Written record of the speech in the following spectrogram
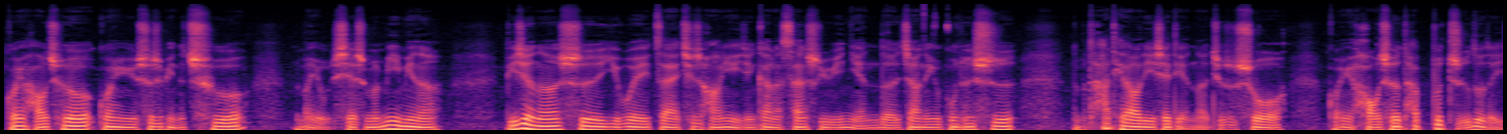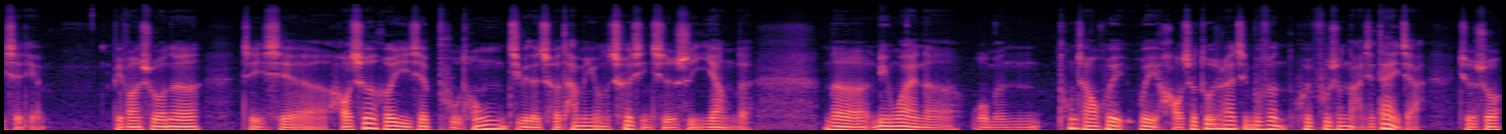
关于豪车，关于奢侈品的车，那么有些什么秘密呢？笔者呢是一位在汽车行业已经干了三十余年的这样的一个工程师。那么他提到的一些点呢，就是说关于豪车它不值得的一些点。比方说呢，这些豪车和一些普通级别的车，他们用的车型其实是一样的。那另外呢，我们通常会为豪车多出来这部分会付出哪些代价？就是说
